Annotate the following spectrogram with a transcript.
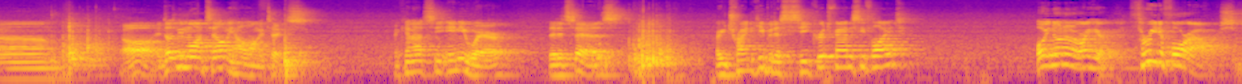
Um, oh, it doesn't even want to tell me how long it takes. I cannot see anywhere that it says, are you trying to keep it a secret, Fantasy Flight? Oh, no, no, no, right here. Three to four hours.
